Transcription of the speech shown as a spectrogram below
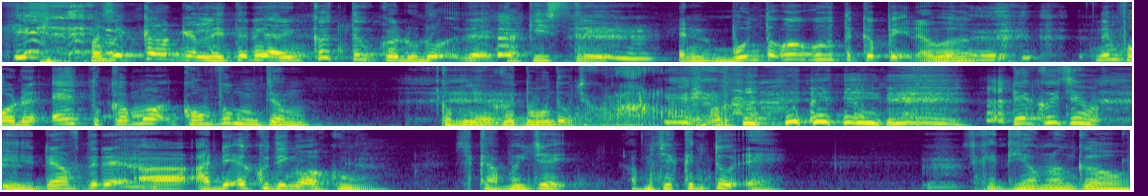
Pasal kau kan dia Kau tu kau duduk Kaki straight. And bontot kau Kau terkepit apa? Then for the air to come out Confirm macam Kau punya kau tu bontot macam Then aku macam Eh then after that uh, Adik aku tengok aku. Cakap Abang Jai Abang Jai kentut eh? Cakap diam lah kau.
